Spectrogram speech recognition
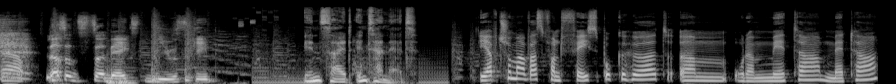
Ja. Lass uns zur nächsten News gehen. Inside Internet. Ihr habt schon mal was von Facebook gehört ähm, oder Meta, Meta.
